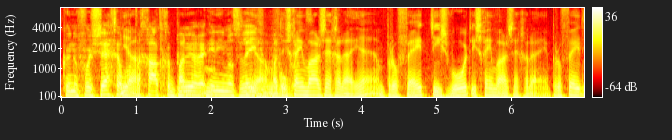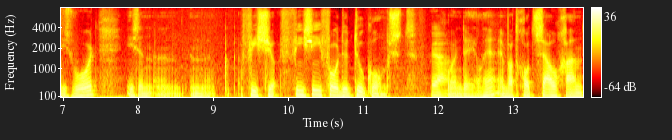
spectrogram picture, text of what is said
kunnen voorzeggen Ja. wat er gaat gebeuren Maar- in iemands leven. Ja, maar het is geen waarzeggerij. Hè? Een profetisch woord is geen waarzeggerij. Een profetisch woord is een, een, een visie, visie voor de toekomst. Ja. Voor een deel. Hè? En wat God zou gaan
